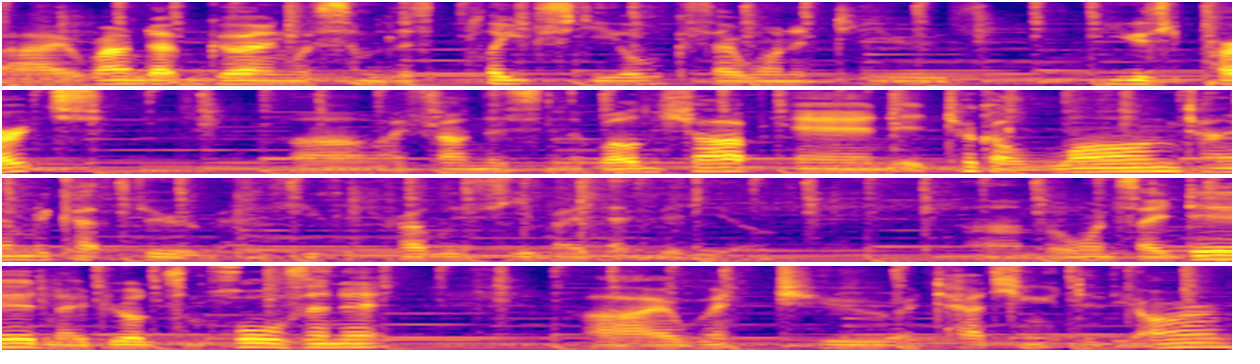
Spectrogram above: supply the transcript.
I wound up going with some of this plate steel because I wanted to use used parts um, I found this in the weld shop and it took a long time to cut through, as you could probably see by that video. Um, but once I did and I drilled some holes in it, I went to attaching it to the arm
